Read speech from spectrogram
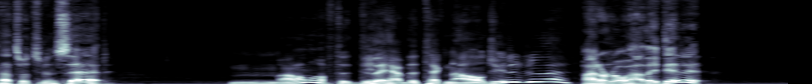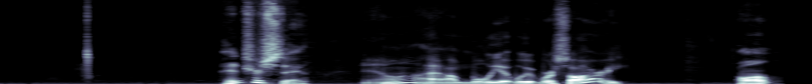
That's what's been said. Mm, I don't know if the do they have the technology to do that. I don't know how they did it. Interesting. You know, I, I'm, we, we, we're sorry. Well,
